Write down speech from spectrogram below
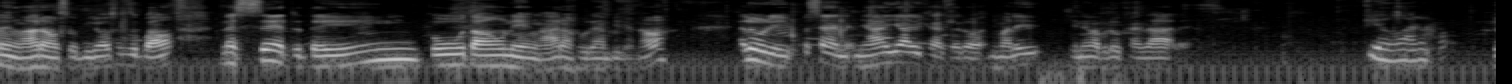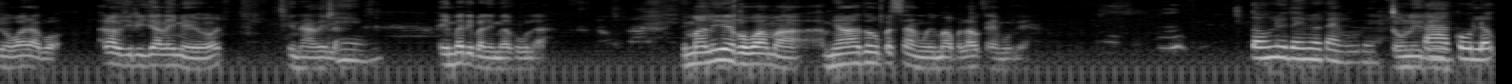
နဲ့9000ဆိုပြီးတော့စုစုပေါင်း20သိန်း9000နဲ့9000ထူတန်းပြီးတယ်နော်အဲ့လိုတွေပတ်စံအများကြီးရရခါဆိုတော့ညီမလေးဒီနေ့ကဘယ်လိုခံစားရလဲပြောသွားတော့ပေါ့ပြောသွားတာပေါ့အဲ့လိုကြီးကြီးရလိုက်မယ်ရောထင်ထားသေးလားအင်းအိမ်မက်တွေပါလိမ့်မယ်ဖို့လား ညီမလေးရဲ့ဘဝမှာအများဆုံးပတ်စံငွေမှာဘယ်လောက်ကင်မှုလဲသုံးလေးသိန်းပဲကင်ဘူးတယ်3လေးဒါသိန်းကိုလုံး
